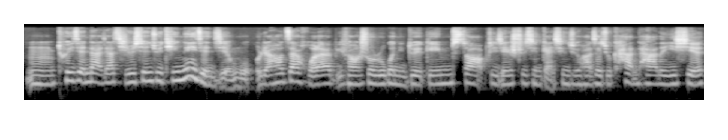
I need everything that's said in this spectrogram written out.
嗯，推荐大家其实先去听那件节目，然后再回来。比方说，如果你对 GameStop 这件事情感兴趣的话，再去看他的一些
